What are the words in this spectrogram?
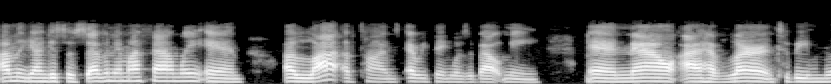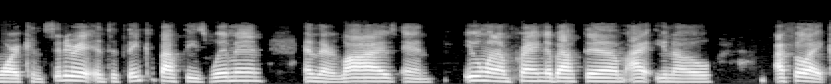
I'm the youngest of seven in my family. And a lot of times everything was about me. And now I have learned to be more considerate and to think about these women and their lives. And even when I'm praying about them, I, you know, I feel like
